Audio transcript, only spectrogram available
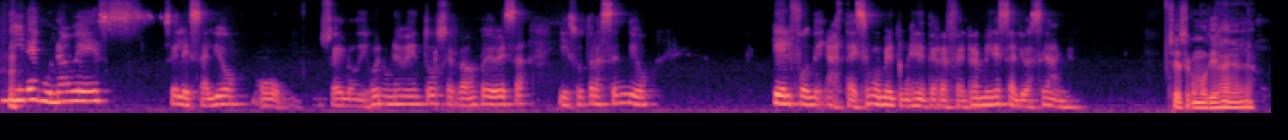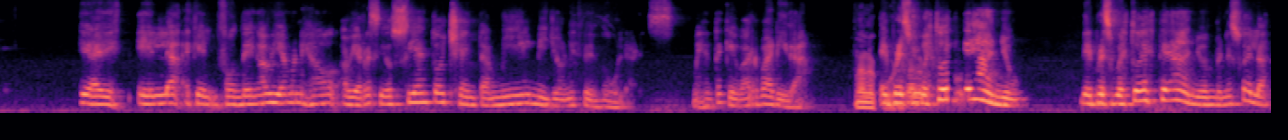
Miren, una vez se le salió, o se lo dijo en un evento cerrado en PDVSA, y eso trascendió, que el Fonden, hasta ese momento, imagínate, Rafael Ramírez salió hace años. Sí, hace como 10 años ya. que, él- el Fonden había manejado, había recibido 180 mil millones de dólares. Imagínate qué barbaridad. Una El presupuesto de este año, el presupuesto de este año en Venezuela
